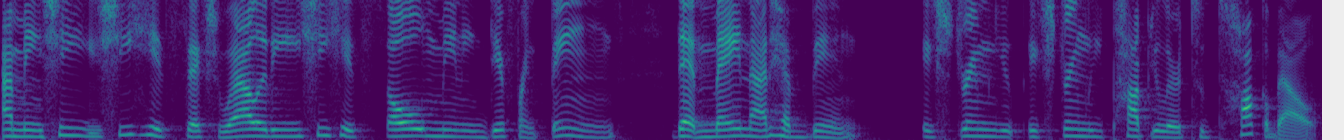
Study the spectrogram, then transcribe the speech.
I mean, she she hits sexuality, she hits so many different things that may not have been extremely extremely popular to talk about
